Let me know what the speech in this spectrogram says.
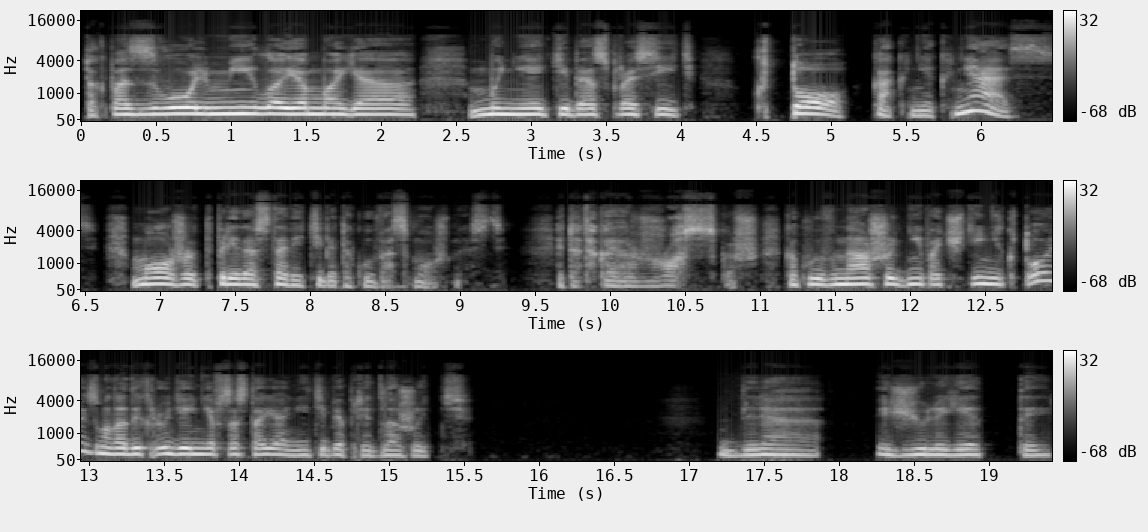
Так позволь, милая моя, мне тебя спросить, кто, как не князь, может предоставить тебе такую возможность? Это такая роскошь, какую в наши дни почти никто из молодых людей не в состоянии тебе предложить. Для Жюльетты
